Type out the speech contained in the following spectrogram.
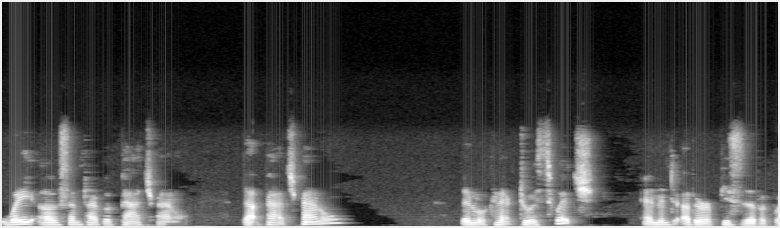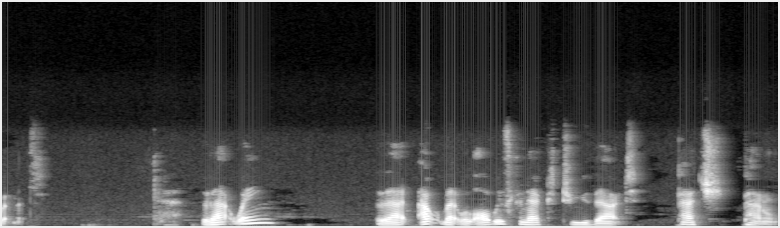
way of some type of patch panel. That patch panel then will connect to a switch and then to other pieces of equipment. That way, that outlet will always connect to that patch panel.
